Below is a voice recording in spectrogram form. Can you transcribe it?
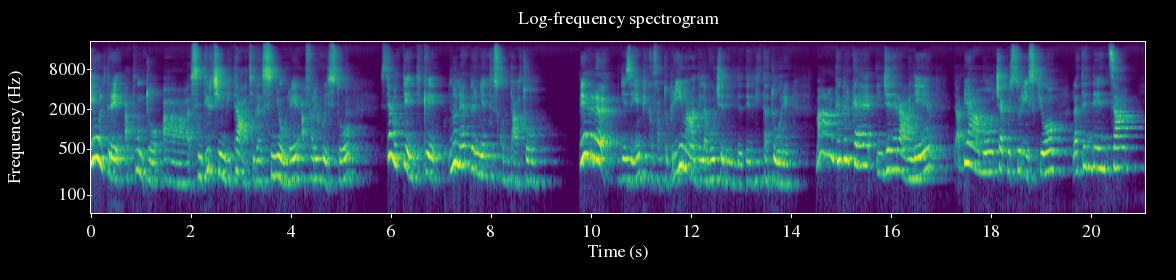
e oltre appunto a sentirci invitati dal Signore a fare questo, stiamo attenti che non è per niente scontato. Per gli esempi che ho fatto prima della voce del, del dittatore, ma anche perché in generale abbiamo, c'è questo rischio, la tendenza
